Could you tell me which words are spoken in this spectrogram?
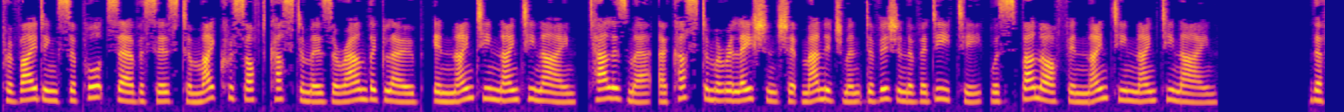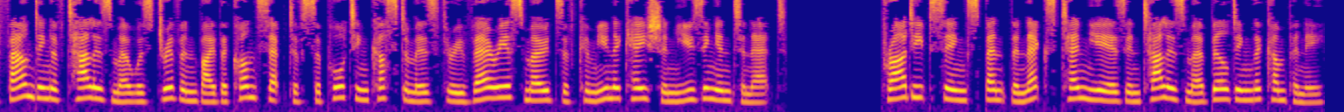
providing support services to Microsoft customers around the globe. In 1999, Talisma, a customer relationship management division of Aditi, was spun off in 1999. The founding of Talisma was driven by the concept of supporting customers through various modes of communication using Internet. Pradeep Singh spent the next 10 years in Talisma building the company.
